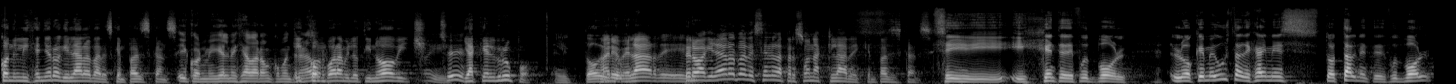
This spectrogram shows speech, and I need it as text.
con el ingeniero Aguilar Álvarez, que en paz descanse, Y con Miguel Mejía Barón como y entrenador. con Bora Milutinovic, Sí. y aquel grupo. El- todo el Mario grupo. Velarde. Pero Aguilar Álvarez era la persona clave, que en paz descanse. Sí, y, y gente de fútbol. Lo que me gusta de Jaime es totalmente de fútbol,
